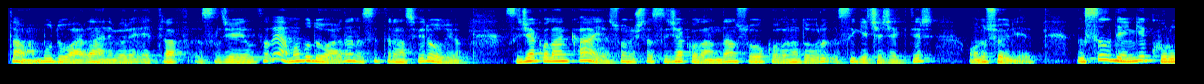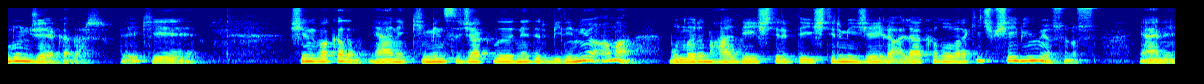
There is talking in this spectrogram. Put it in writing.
tamam bu duvarda hani böyle etraf ısıca yalıtılıyor ama bu duvardan ısı transferi oluyor. Sıcak olan K'ya sonuçta sıcak olandan soğuk olana doğru ısı geçecektir. Onu söyleyelim. Isıl denge kuruluncaya kadar. Peki Şimdi bakalım yani kimin sıcaklığı nedir biliniyor ama bunların hal değiştirip değiştirmeyeceği ile alakalı olarak hiçbir şey bilmiyorsunuz. Yani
